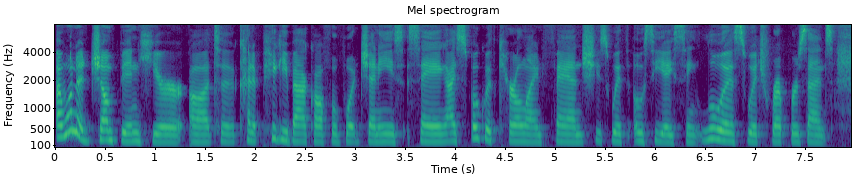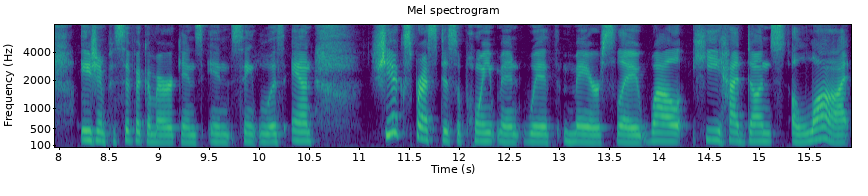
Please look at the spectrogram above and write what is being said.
I want to jump in here uh, to kind of piggyback off of what Jenny's saying. I spoke with Caroline Fan. She's with OCA St. Louis, which represents Asian Pacific Americans in St. Louis. And she expressed disappointment with Mayor Slay. While he had done a lot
